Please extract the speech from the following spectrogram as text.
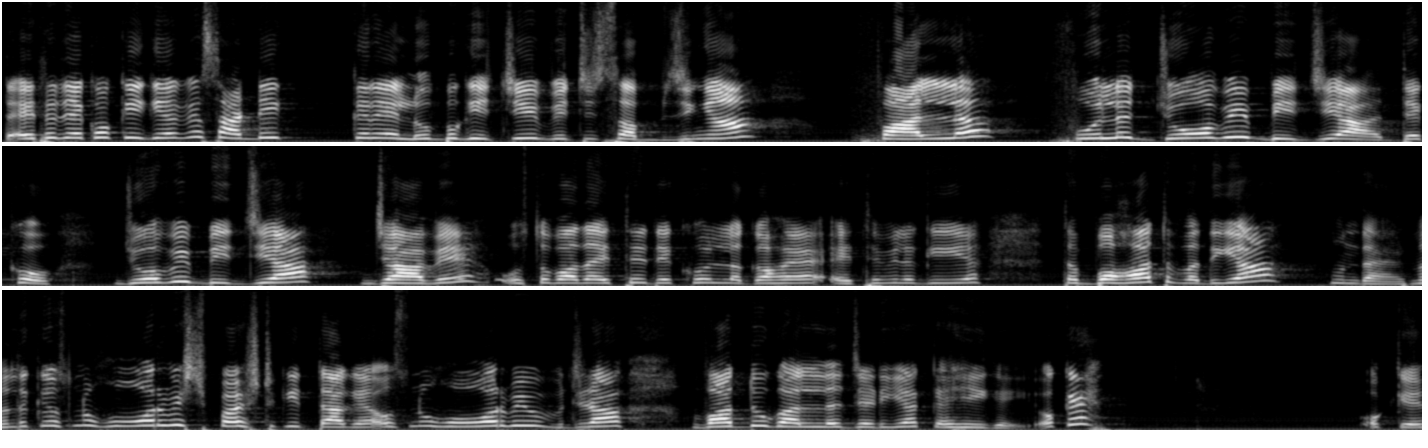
ਤੇ ਇੱਥੇ ਦੇਖੋ ਕੀ ਗਿਆ ਕਿ ਸਾਡੀ ਘਰੇਲੂ ਬਗੀਚੀ ਵਿੱਚ ਸਬਜ਼ੀਆਂ, ਫਲ, ਫੁੱਲ ਜੋ ਵੀ ਬੀਜਿਆ, ਦੇਖੋ, ਜੋ ਵੀ ਬੀਜਿਆ ਜਾਵੇ, ਉਸ ਤੋਂ ਬਾਅਦ ਇੱਥੇ ਦੇਖੋ ਲੱਗਾ ਹੋਇਆ, ਇੱਥੇ ਵੀ ਲੱਗੀ ਹੈ, ਤਾਂ ਬਹੁਤ ਵਧੀਆ ਹੁੰਦਾ ਹੈ। ਮਤਲਬ ਕਿ ਉਸ ਨੂੰ ਹੋਰ ਵੀ ਸਪਸ਼ਟ ਕੀਤਾ ਗਿਆ ਉਸ ਨੂੰ ਹੋਰ ਵੀ ਜਿਹੜਾ ਵਾਧੂ ਗੱਲ ਜਿਹੜੀ ਆ ਕਹੀ ਗਈ ਓਕੇ ਓਕੇ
